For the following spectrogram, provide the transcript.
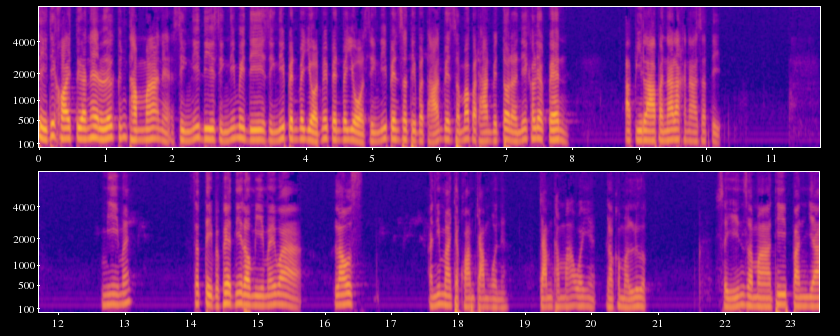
ติที่คอยเตือนให้ระลึกถึงธรรมะเนี่ยสิ่งนี้ดีสิ่งนี้ไม่ดี สิ่งนี้เป็นประโยชน์ไม่เป็นประโยชน์ สิ่งนี้เป็นสติปัฏฐานเป็นสมปัฏฐานเป็นต้นอันนี้เขาเรียกเป็นอภิลาปนาลักนาสติ มีไหมสติประเภทนี้เรามีไหมว่าเราอันนี้มาจากความจำคนเนี่ยจำธรรมะไว้เนี่ยเราก็มาเลือก ศีลสมาธิปัญญา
